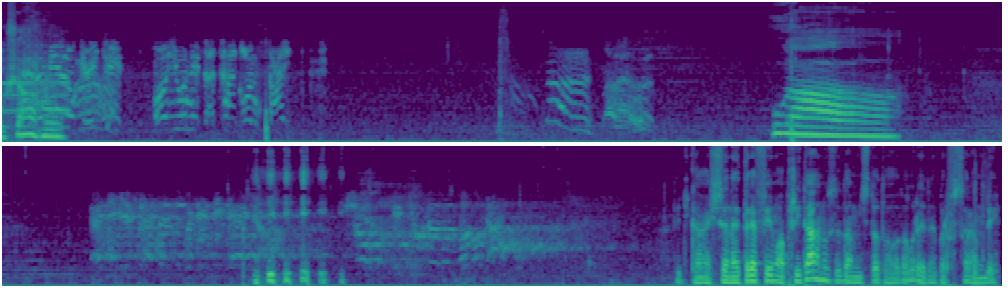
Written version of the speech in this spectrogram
došáhnu. Uá. Teďka až se netrefím a přitáhnu se tam místo toho, to bude teprve srandy.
